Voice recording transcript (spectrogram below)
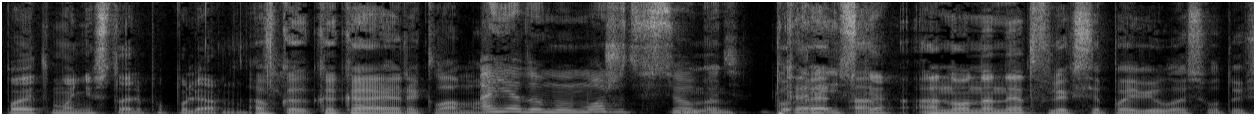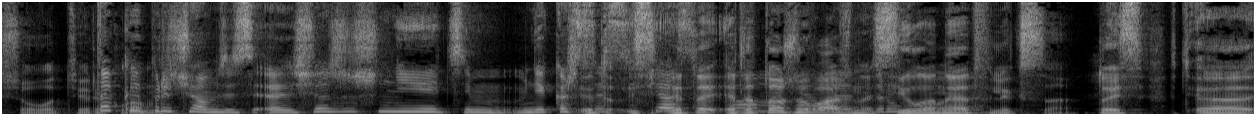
поэтому они стали популярными. А в какая реклама? А я думаю, может все быть. Корейская. А, оно на Netflix появилось, вот и все, вот те рекламы. Так и при чем здесь? Сейчас э, же не этим. Мне кажется, это, сейчас это, это тоже важно. Другое. Сила Netflix. То есть, э,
